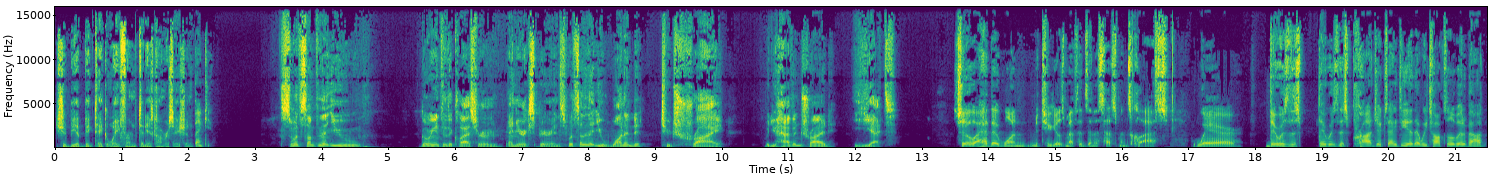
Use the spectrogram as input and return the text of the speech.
should be a big takeaway from today's conversation thank you so what's something that you going into the classroom and your experience what's something that you wanted to try but you haven't tried yet so i had that one materials methods and assessments class where there was this there was this project idea that we talked a little bit about.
